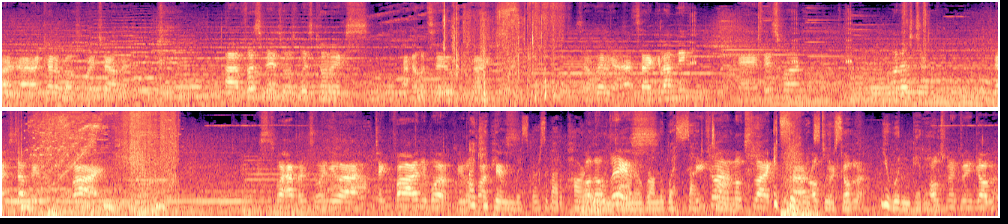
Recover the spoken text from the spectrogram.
I, I kind of lost my trail there. Uh, first appearance was Whiz Comics, uh, number two, 1940. So there we go, that's uh, Gluttony. And this one, oh, there's two. Next up is Pride. This is what happens when you uh, take pride in your work. You look I like keep hearing this. whispers about a party Although going down over on the west side he of kinda town. looks like, it's uh, super Ultimate exclusive. Goblin. You wouldn't get in. Ultimate Green Goblin.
